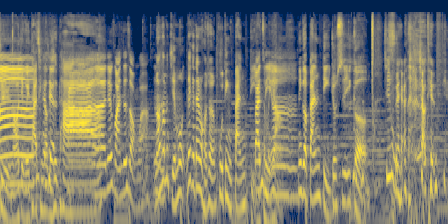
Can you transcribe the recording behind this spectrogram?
去，然后就以为他亲到的是他，就管这种嘛。然后他们节目那个单元好像有固定班底，班底怎么样？那个班底就是一个，其实小甜甜，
